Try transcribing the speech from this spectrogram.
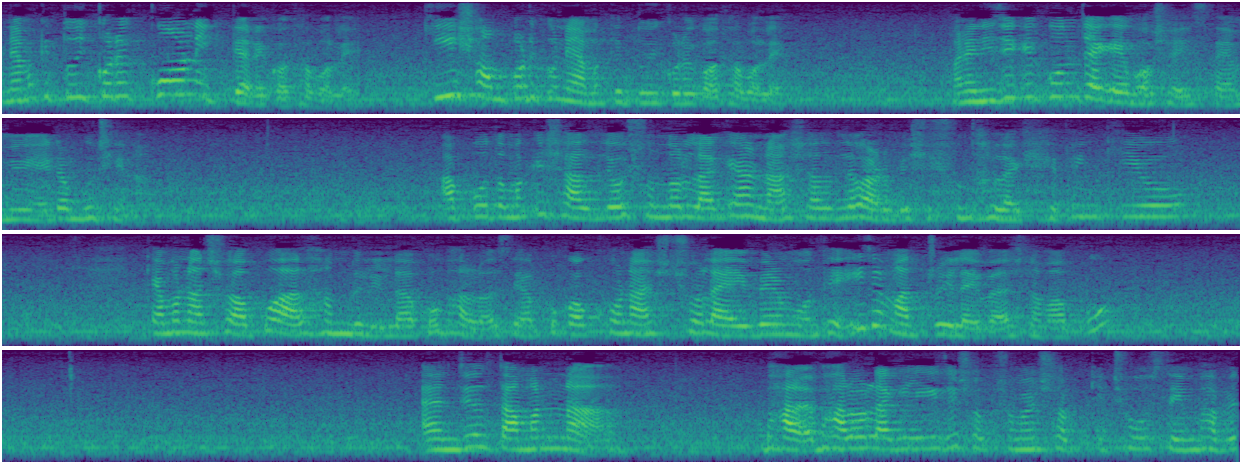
উনি আমাকে তুই করে কোন ইখতিয়ারে কথা বলে? কি সম্পর্কে উনি আমাকে তুই করে কথা বলে? মানে নিজেকে কোন জায়গায় বসাইছে? আমি এটা বুঝি না। আপু, তোমাকে সাজলেও সুন্দর লাগে আর না সাজলেও আরও বেশি সুন্দর লাগে। থ্যাংক ইউ কেমন আছো আপু? আলহামদুলিল্লাহ আপু ভালো আছি। আপু, কখন আসছো লাইভের মধ্যে? এই যে মাত্রই লাইভে আসলাম আপু। অ্যাঞ্জেল, তামান্না ভালো লাগলেই যে সবসময় সবকিছু সেম ভাবে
